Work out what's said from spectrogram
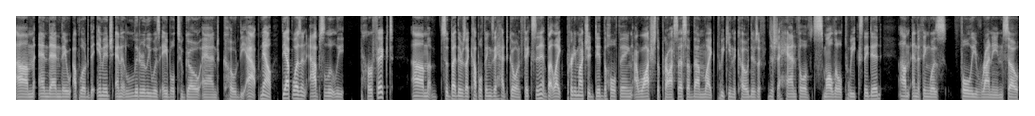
Um, and then they uploaded the image, and it literally was able to go and code the app. Now, the app wasn't absolutely perfect. Um, so, but there's a couple things they had to go and fix in it, but like pretty much it did the whole thing. I watched the process of them like tweaking the code. There's a just a handful of small little tweaks they did, um, and the thing was fully running. So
